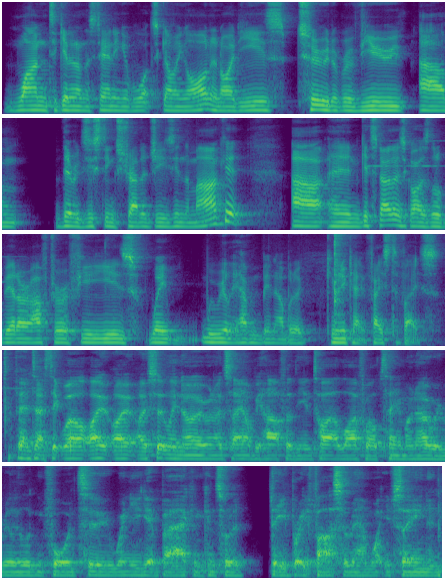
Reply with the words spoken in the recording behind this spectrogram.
one to get an understanding of what's going on and ideas. Two to review um, their existing strategies in the market. Uh, and get to know those guys a little better after a few years where we really haven't been able to communicate face to face. Fantastic. Well, I, I, I certainly know, and I'd say on behalf of the entire LifeWell team, I know we're really looking forward to when you get back and can sort of debrief us around what you've seen and,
